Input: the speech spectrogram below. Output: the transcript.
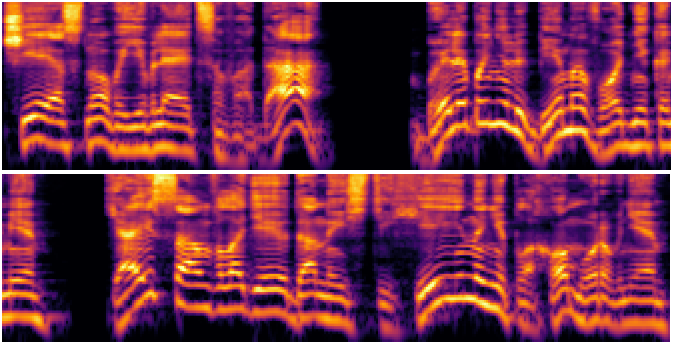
чьей основой является вода, были бы нелюбимы водниками. Я и сам владею данной стихией на неплохом уровне.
